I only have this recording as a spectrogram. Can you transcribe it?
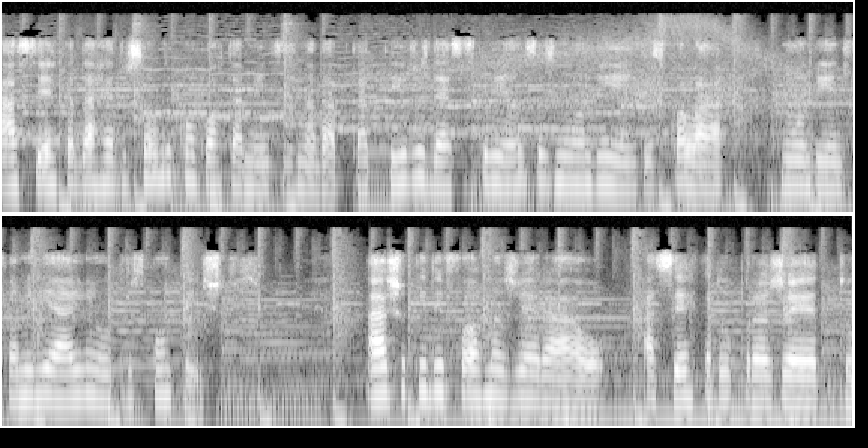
acerca da redução de comportamentos inadaptativos dessas crianças no ambiente escolar, no ambiente familiar e em outros contextos. Acho que de forma geral, acerca do projeto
